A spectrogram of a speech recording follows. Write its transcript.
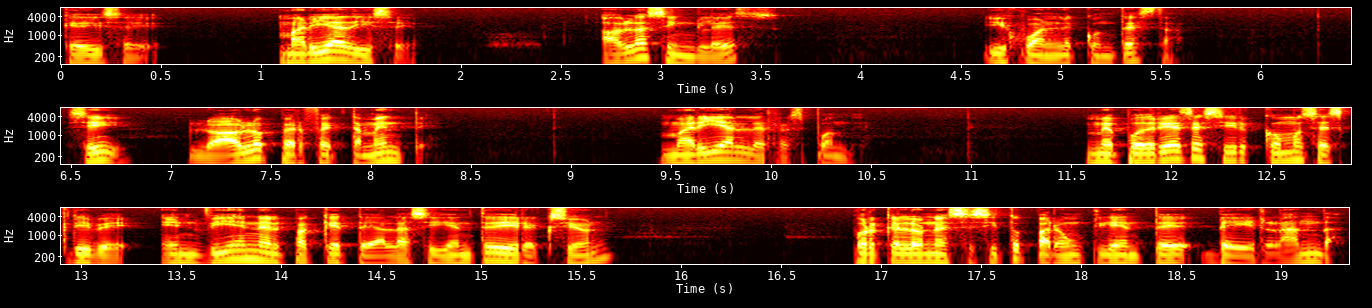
que dice, María dice, ¿hablas inglés? Y Juan le contesta, sí, lo hablo perfectamente. María le responde, ¿me podrías decir cómo se escribe envíen el paquete a la siguiente dirección? Porque lo necesito para un cliente de Irlanda.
